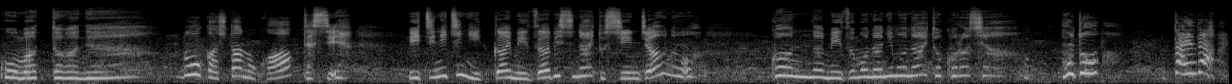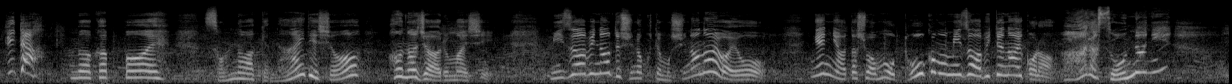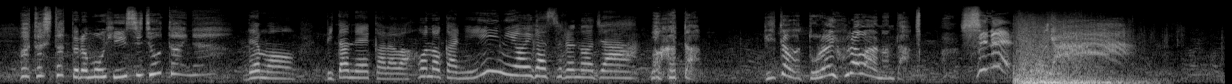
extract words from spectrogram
困ったわね。どうかしたのか？私一日に一回水浴びしないと死んじゃうの。こんな水も何もないところじゃ。本当？大変だ！リタ！バカっぽい。そんなわけないでしょ？花じゃあるまいし。水浴びなんてしなくても死なないわよ。現に私はもう10日も水浴びてないから。あらそんなに？私だったらもう瀕死状態ねでもリタ姉からはほのかにいい匂いがするのじゃ。分かった。リタはドライフラワーなんだ。死ね！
